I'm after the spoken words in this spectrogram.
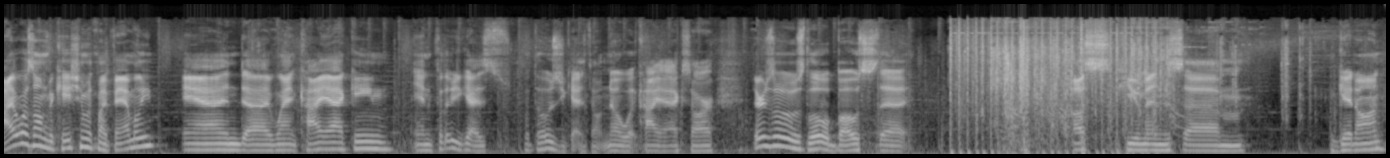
I was on vacation with my family and I uh, went kayaking. And for those you guys, for those you guys don't know what kayaks are, there's those little boats that us humans um, get on.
